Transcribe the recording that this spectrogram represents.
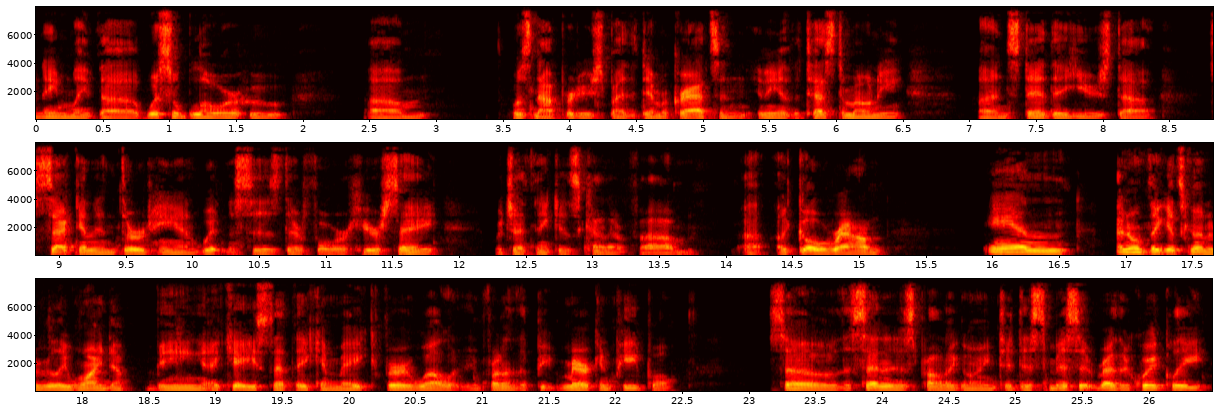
namely the whistleblower who. Um, was not produced by the Democrats in any of the testimony. Uh, instead, they used uh, second and third hand witnesses, therefore hearsay, which I think is kind of um, a, a go around. And I don't think it's going to really wind up being a case that they can make very well in front of the American people. So the Senate is probably going to dismiss it rather quickly.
